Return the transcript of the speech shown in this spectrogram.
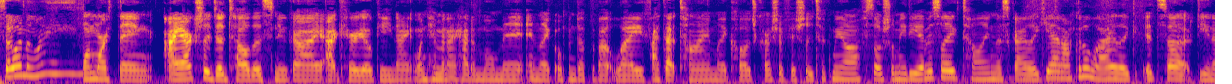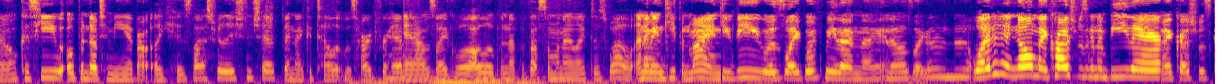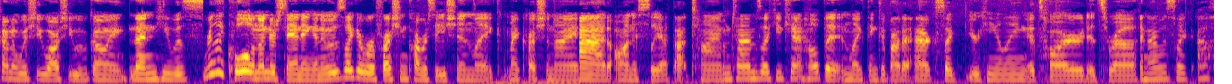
so annoying. One more thing. I actually did tell this new guy at karaoke night when him and i had a moment and like opened up about life. At that time like college crush officially took me off social media. I was like telling this guy like yeah not gonna lie like it sucked you know? Because he opened up to me about like his last relationship and i could tell it was hard for him. And i was like well i'll open up about someone i liked as well. And i mean keep in mind qb was like with me that night and i was like oh no. Well i didn't know my crush was gonna be there. My crush was kind of wishy-washy with going. Then he was really cool and understanding and it was like a refreshing conversation like my crush and i had honestly at that time. Sometimes like you can't help it and like think about it ex like you're healing it's hard it's rough. And i was like oh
